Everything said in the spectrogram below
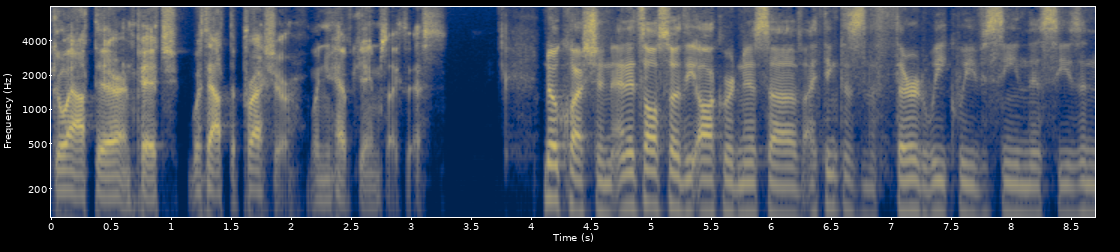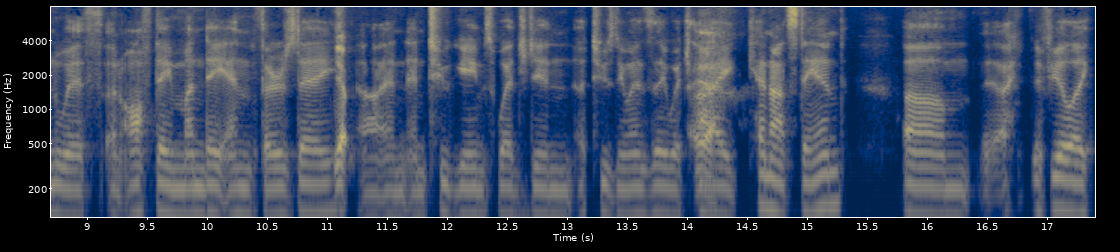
go out there and pitch without the pressure when you have games like this. No question. And it's also the awkwardness of I think this is the third week we've seen this season with an off day Monday and Thursday. Yep. Uh, and, and two games wedged in a Tuesday, Wednesday, which yeah. I cannot stand. Um, I feel like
